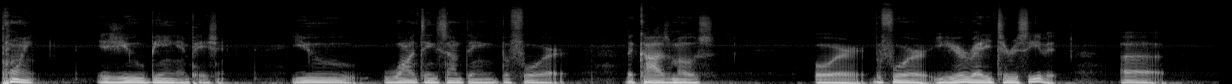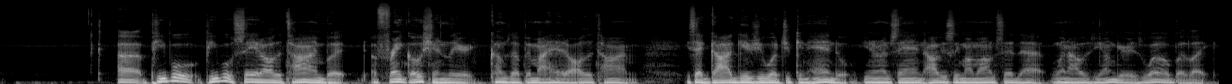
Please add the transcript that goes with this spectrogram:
point is you being impatient. You wanting something before the cosmos or before you're ready to receive it. Uh uh people people say it all the time but a frank ocean lyric comes up in my head all the time. He said god gives you what you can handle. You know what i'm saying? Obviously my mom said that when i was younger as well but like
